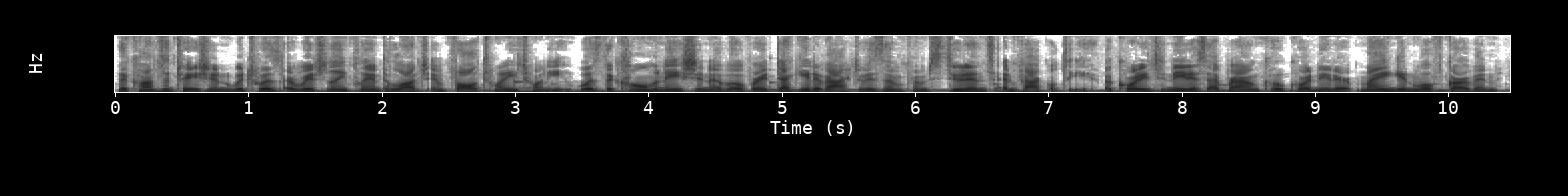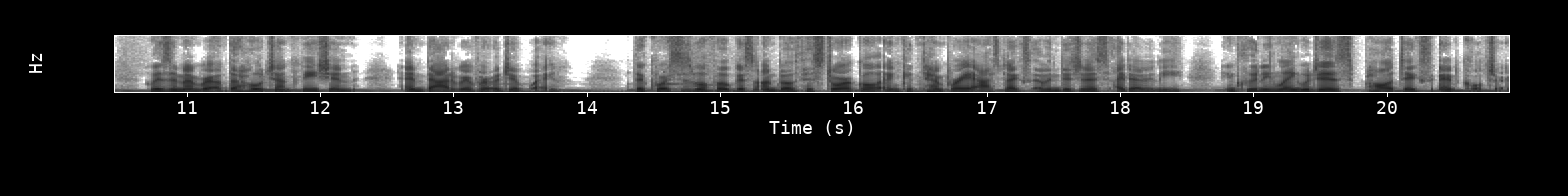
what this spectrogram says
The concentration, which was originally planned to launch in fall 2020, was the culmination of over a decade of activism from students and faculty, according to Natives at Brown co coordinator Mayangan Wolf Garvin, who is a member of the Ho Chunk Nation and Bad River Ojibwe. The courses will focus on both historical and contemporary aspects of Indigenous identity, including languages, politics, and culture.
